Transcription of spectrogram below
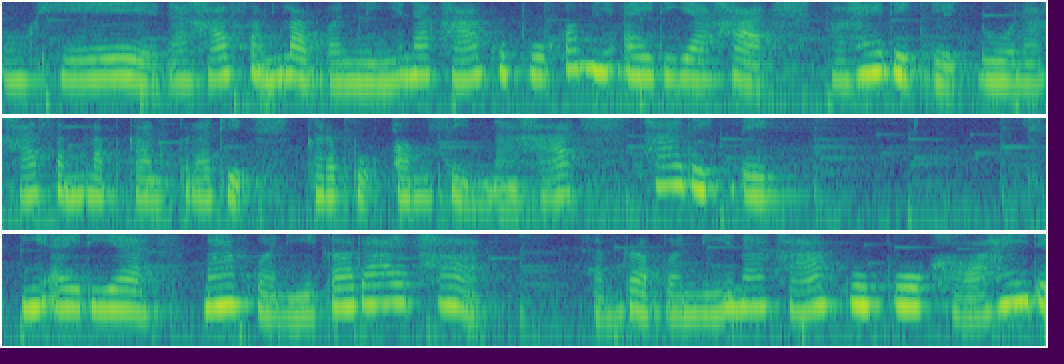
โอเคนะคะสำหรับวันนี้นะคะครูปูก็มีไอเดียค่ะ มาให้เด็กๆดูนะคะสำหรับการประดิษฐ์กระปุกออมสินนะคะ ถ้าเด็กๆ มีไอเดียมากกว่านี้ก็ได้ค่ะสำหรับวันนี้นะคะครูปูขอให้เ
